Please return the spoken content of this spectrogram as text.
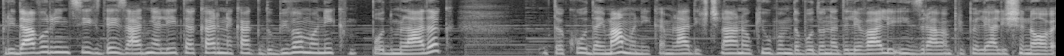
Pri Davorincih zdaj zadnja leta kar nekako dobivamo nek podmladek, tako da imamo nekaj mladih članov, ki upam, da bodo nadaljevali in zraven pripeljali še nove.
